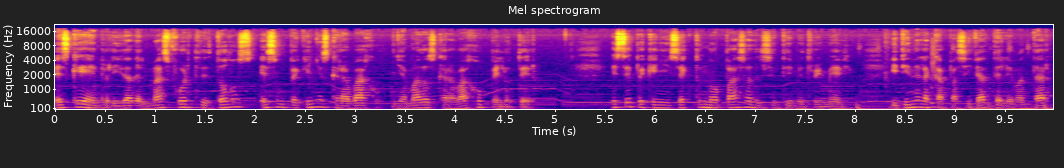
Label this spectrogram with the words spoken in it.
es que en realidad el más fuerte de todos es un pequeño escarabajo llamado escarabajo pelotero. Este pequeño insecto no pasa del centímetro y medio y tiene la capacidad de levantar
